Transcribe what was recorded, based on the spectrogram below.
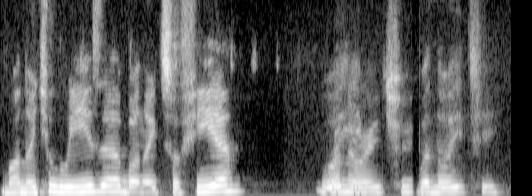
Boa noite, Luísa. Boa noite, Sofia. Boa Oi. noite. Boa noite.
